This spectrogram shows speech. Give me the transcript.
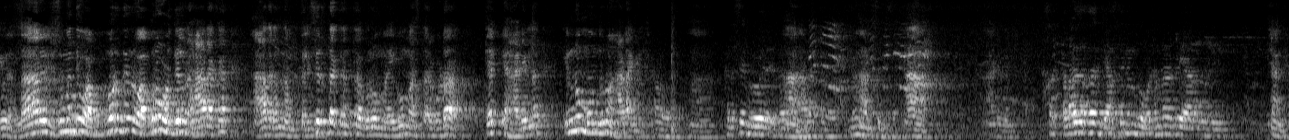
ಇವರೆಲ್ಲರೂ ಇಷ್ಟು ಮಂದಿ ಒಬ್ಬರದಿಂದ ಒಬ್ಬರು ಉಳ್ದಿಲ್ಲ ಹಾಡಕ. ಆದ್ರೆ ನಮ್ಮ ಕಲಿಸಿರ್ತಕ್ಕಂಥ ಗುರು ಮೈಬೂ ಮಾಸ್ತರ್ ಕೂಡ ತೆಪ್ಪಿ ಹಾಡಿಲ್ಲ ಇನ್ನೂ ಮುಂದೂ ಹಾಡಂಗಿಲ್ಲ. ಹಾಂ. ಸರ್. ಜಾಸ್ತಿ ನಿಮ್ಗೆ ಒಡನಾಟ ಯಾರು ರೀ ಹೆಂಗೆ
